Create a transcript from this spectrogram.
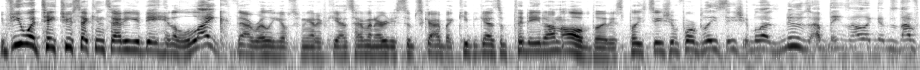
If you would take two seconds out of your day, hit a like. That really helps me out. If you guys haven't already subscribed, I keep you guys up to date on all of the latest PlayStation 4, PlayStation Plus news, updates, all that good stuff.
